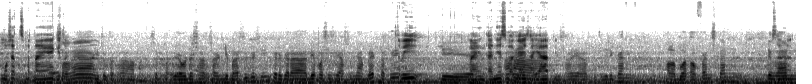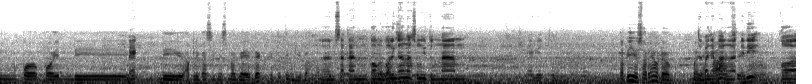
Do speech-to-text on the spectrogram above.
Moset sempat naik gitu. Soalnya itu tuh, eh, apa? sempat- Ya udah ser- sering dibahas juga sih gara-gara dia posisi aslinya back tapi, Tapi di mainkannya sebagai Ah, sayap di gitu. sayap gitu. Jadi kan kalau buat offense kan dengan po- poin di Back. di aplikasinya sebagai back itu tinggi banget. Nah, misalkan kalau ngegolin kan langsung hitung 6 kayak gitu. Tapi usernya udah banyak, banyak banget. sih. Jadi kalau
